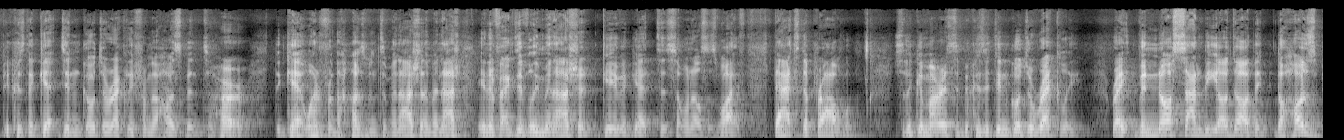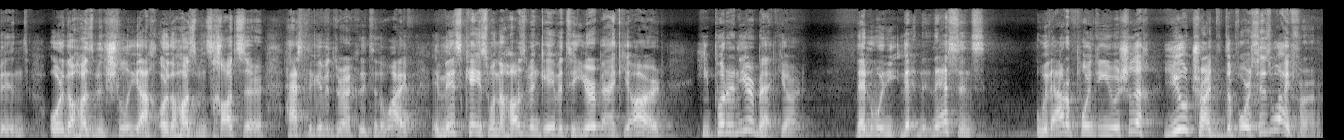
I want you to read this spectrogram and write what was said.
Because the get didn't go directly from the husband to her. The get went from the husband to Menashe. And Menashe, and effectively, Menashe gave a get to someone else's wife. That's the problem. So the Gemara said because it didn't go directly, right? V'nosan biyada, the, the husband or the husband's shliach or the husband's chatzar has to give it directly to the wife. In this case, when the husband gave it to your backyard, he put it in your backyard. Then, when he, then in essence, without appointing you a shliach, you tried to divorce his wife for her.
